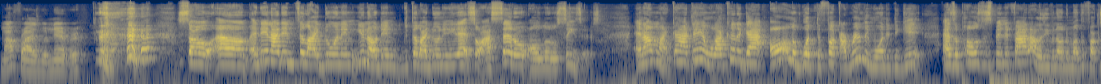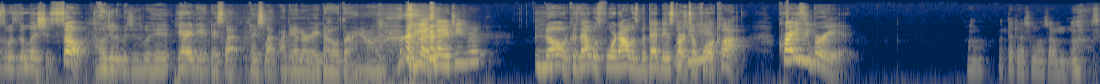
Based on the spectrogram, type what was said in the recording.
my fries would never. So, um, and then I didn't feel like doing any, you know, didn't feel like doing any of that. So I settled on Little Caesars. And I'm like, God damn, well, I could have got all of what the fuck I really wanted to get as opposed to spending $5, even though the motherfuckers was delicious. So, Told you the bitches would hit. yeah, they did. They slapped. They slapped. I damn near ate the whole thing. You got Italian cheese bread? no, because that was $4, but that didn't start till you 4 o'clock. Crazy bread. Oh, I thought that was talking about something else.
